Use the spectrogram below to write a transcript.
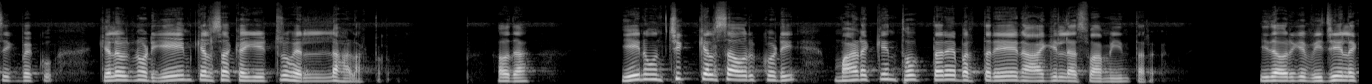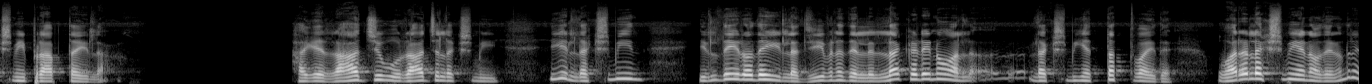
ಸಿಗಬೇಕು. ಕೆಲವ್ರಿಗೆ ನೋಡಿ, ಏನು ಕೆಲಸ ಕೈ ಇಟ್ಟರು ಎಲ್ಲ ಹಾಳಾಗ್ತದೆ. ಹೌದಾ? ಏನೋ ಒಂದು ಚಿಕ್ಕ ಕೆಲಸ ಅವ್ರಿಗೆ ಕೊಡಿ ಮಾಡೋಕ್ಕೆಂತ ಹೋಗ್ತಾರೆ, ಬರ್ತಾರೆ, ಏನು ಆಗಿಲ್ಲ ಸ್ವಾಮಿ ಅಂತಾರೆ. ಇದು ಅವರಿಗೆ ವಿಜಯಲಕ್ಷ್ಮಿ ಪ್ರಾಪ್ತ ಇಲ್ಲ. ಹಾಗೆ ರಾಜುವು ರಾಜಲಕ್ಷ್ಮಿ ಹೀಗೆ ಲಕ್ಷ್ಮಿ ಇಲ್ಲದೆ ಇರೋದೇ ಇಲ್ಲ. ಜೀವನದಲ್ಲೆಲ್ಲ ಕಡೆನೂ ಅಲ್ಲ, ಲಕ್ಷ್ಮಿಯ ತತ್ವ ಇದೆ. ವರಲಕ್ಷ್ಮಿ ಅನ್ನೋದೇನೆಂದರೆ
